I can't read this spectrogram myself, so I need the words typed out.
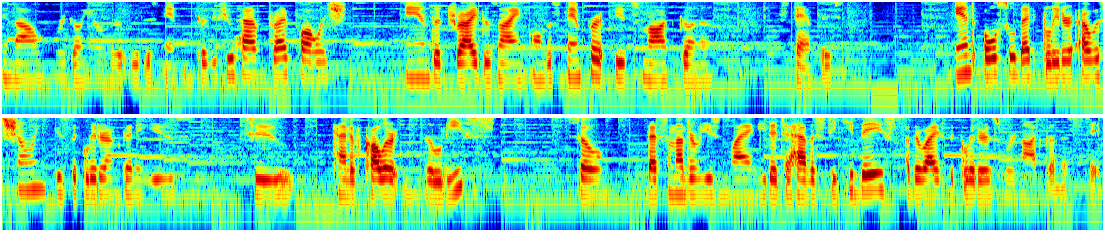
and now we're going over it with the stamping because if you have dry polish and the dry design on the stamper, it's not gonna stamp it. And also that glitter I was showing is the glitter I'm gonna use to kind of color in the leaves. So that's another reason why I needed to have a sticky base, otherwise the glitters were not gonna stick.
